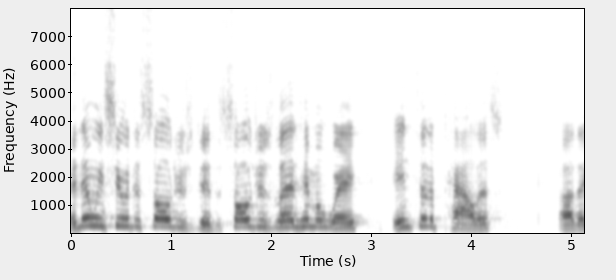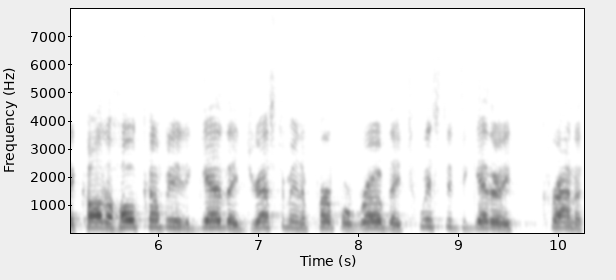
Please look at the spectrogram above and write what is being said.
And then we see what the soldiers did. The soldiers led him away into the palace. Uh, they called a whole company together. They dressed him in a purple robe. They twisted together a crown of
